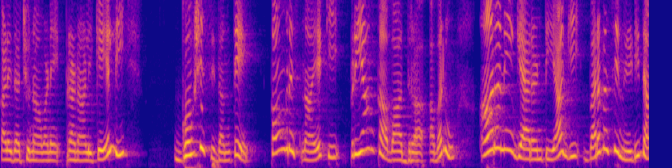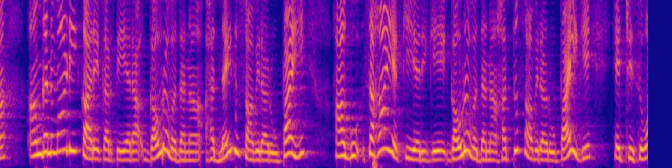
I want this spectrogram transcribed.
ಕಳೆದ ಚುನಾವಣೆ ಪ್ರಣಾಳಿಕೆಯಲ್ಲಿ ಘೋಷಿಸಿದಂತೆ ಕಾಂಗ್ರೆಸ್ ನಾಯಕಿ ಪ್ರಿಯಾಂಕಾ ವಾದ್ರಾ ಅವರು ಆರನೇ ಗ್ಯಾರಂಟಿಯಾಗಿ ಭರವಸೆ ನೀಡಿದ ಅಂಗನವಾಡಿ ಕಾರ್ಯಕರ್ತೆಯರ ಗೌರವಧನ ಹದಿನೈದು ಸಾವಿರ ರೂಪಾಯಿ ಹಾಗೂ ಸಹಾಯಕಿಯರಿಗೆ ಗೌರವಧನ ಹತ್ತು ಸಾವಿರ ರೂಪಾಯಿಗೆ ಹೆಚ್ಚಿಸುವ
